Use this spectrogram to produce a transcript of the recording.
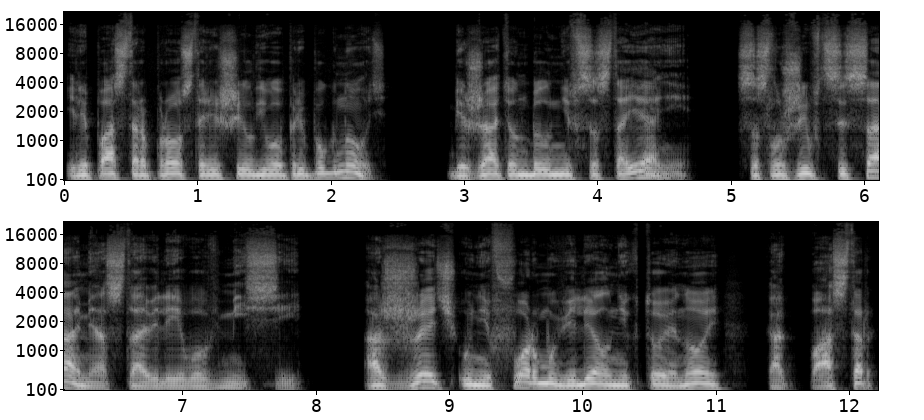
или пастор просто решил его припугнуть. Бежать он был не в состоянии. Сослуживцы сами оставили его в миссии. А сжечь униформу велел никто иной, как пастор,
